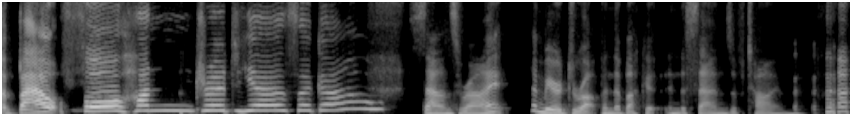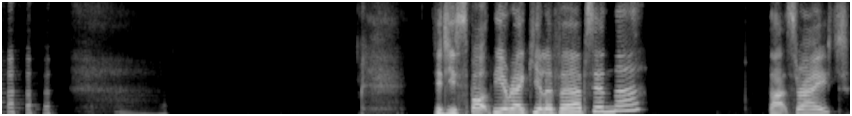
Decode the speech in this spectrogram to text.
About 400 years ago. Sounds right. A mere drop in the bucket in the sands of time. Did you spot the irregular verbs in there? That's right.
